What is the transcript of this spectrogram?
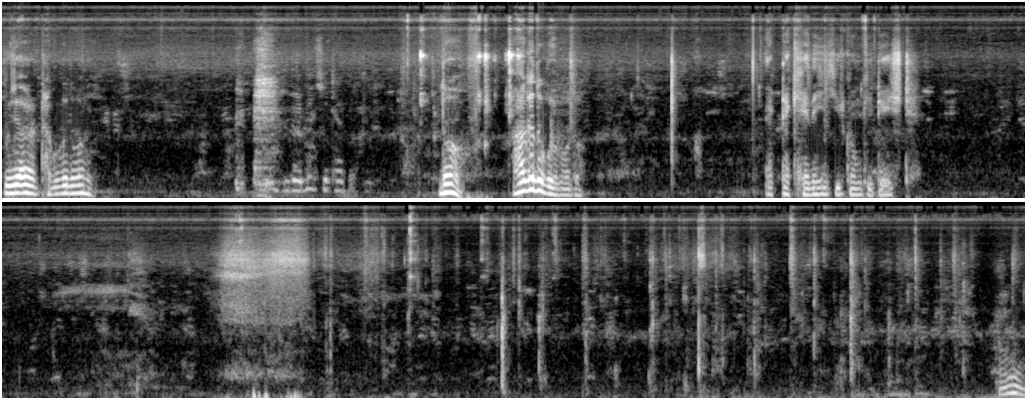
পূজা ঠাকুরকে দেবো না দো আগে তো করব তো। একটা খেয়ে দেখি কীরকম কি টেস্ট হুম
